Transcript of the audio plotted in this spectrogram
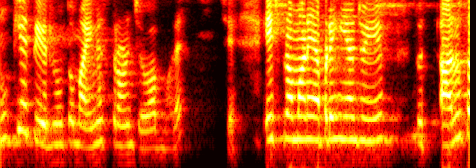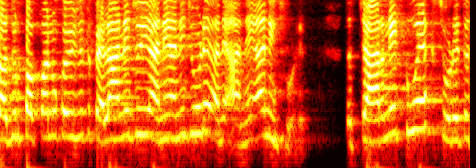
મૂકીએ તેરનું તો માઇનસ ત્રણ જવાબ મળે છે. એ જ પ્રમાણે આપણે અહીંયા જોઈએ. તો આનું સાદુરૂપ આપવાનું કહ્યું છે? તો પહેલા આને જોઈએ, આને આની જોડે અને આને આની જોડે. તો ચાર ને ટુ એક્સ જોડે તો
